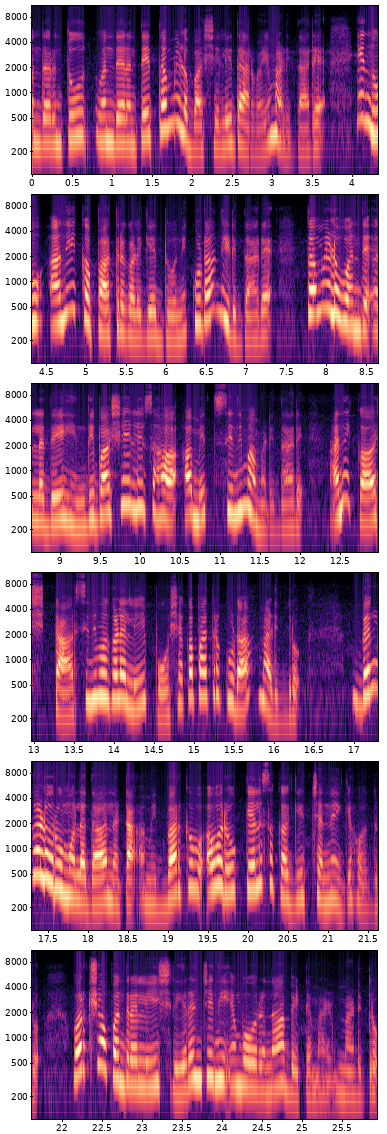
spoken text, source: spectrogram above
ಒಂದರಂತೂ, ಒಂದರಂತೆ ತಮಿಳು ಭಾಷೆಯಲ್ಲಿ ಧಾರಾವಾಹಿ ಮಾಡಿದ್ದಾರೆ. ಇನ್ನು ಅನೇಕ ಪಾತ್ರಗಳಿಗೆ ಧ್ವನಿ ಕೂಡ ನೀಡಿದ್ದಾರೆ. ತಮಿಳು ಒಂದೇ ಅಲ್ಲದೆ ಹಿಂದಿ ಭಾಷೆಯಲ್ಲಿ ಸಹ ಅಮಿತ್ ಸಿನಿಮಾ ಮಾಡಿದ್ದಾರೆ. ಅನೇಕ ಸ್ಟಾರ್ ಸಿನಿಮಾಗಳಲ್ಲಿ ಪೋಷಕ ಪಾತ್ರ ಕೂಡ ಮಾಡಿದ್ರು. ಬೆಂಗಳೂರು ಮೂಲದ ನಟ ಅಮಿತ್ ಭಾರ್ಗವ್ ಅವರು ಕೆಲಸಕ್ಕಾಗಿ ಚೆನ್ನೈಗೆ ಹೋದರು. ವರ್ಕ್ಶಾಪ್ ಒಂದರಲ್ಲಿ ಶ್ರೀರಂಜನಿ ಎಂಬುವರನ್ನು ಭೇಟಿ ಮಾಡಿದ್ರು.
